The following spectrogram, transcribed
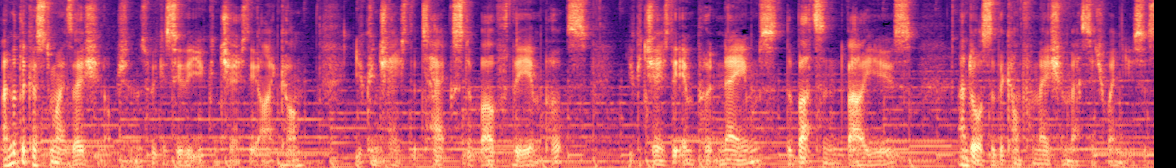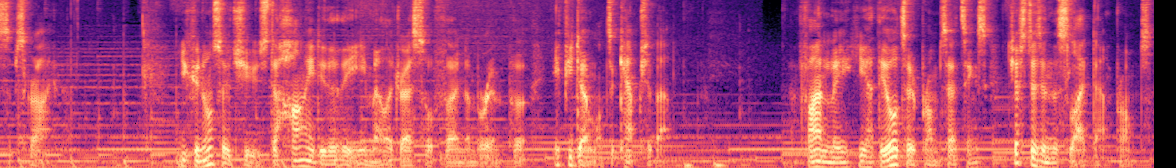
Under the customization options, we can see that you can change the icon, you can change the text above the inputs, you can change the input names, the button values, and also the confirmation message when users subscribe. You can also choose to hide either the email address or phone number input if you don't want to capture that. And finally, you have the auto prompt settings just as in the slide down prompt.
